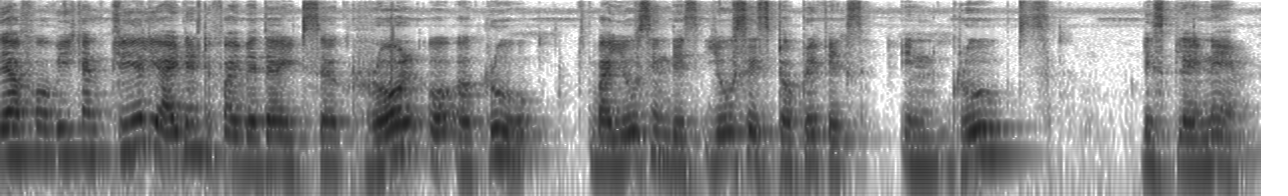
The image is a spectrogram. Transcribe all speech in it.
Therefore, we can clearly identify whether it's a role or a group by using this user store prefix in groups display name.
